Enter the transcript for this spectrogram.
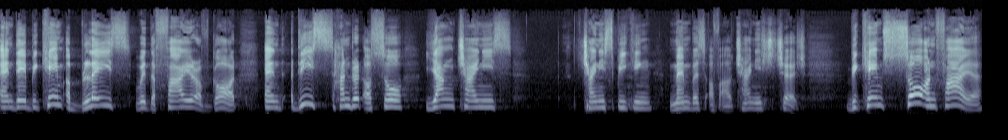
And they became ablaze with the fire of God. And these hundred or so young Chinese, Chinese speaking members of our Chinese church became so on fire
